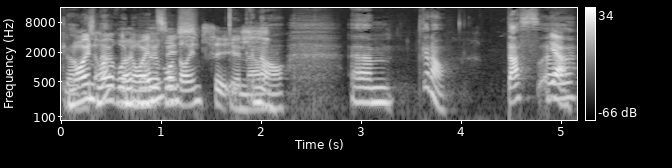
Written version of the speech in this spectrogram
glaube ich. 9,90 Ne? Euro. 9,90 Genau. Genau. Ähm, genau. Das, äh, Ja.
